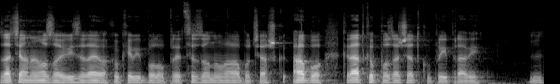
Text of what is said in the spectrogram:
zatiaľ naozaj vyzerajú ako keby bolo pred sezónou alebo, ťažko, alebo krátko po začiatku prípravy. Hm.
